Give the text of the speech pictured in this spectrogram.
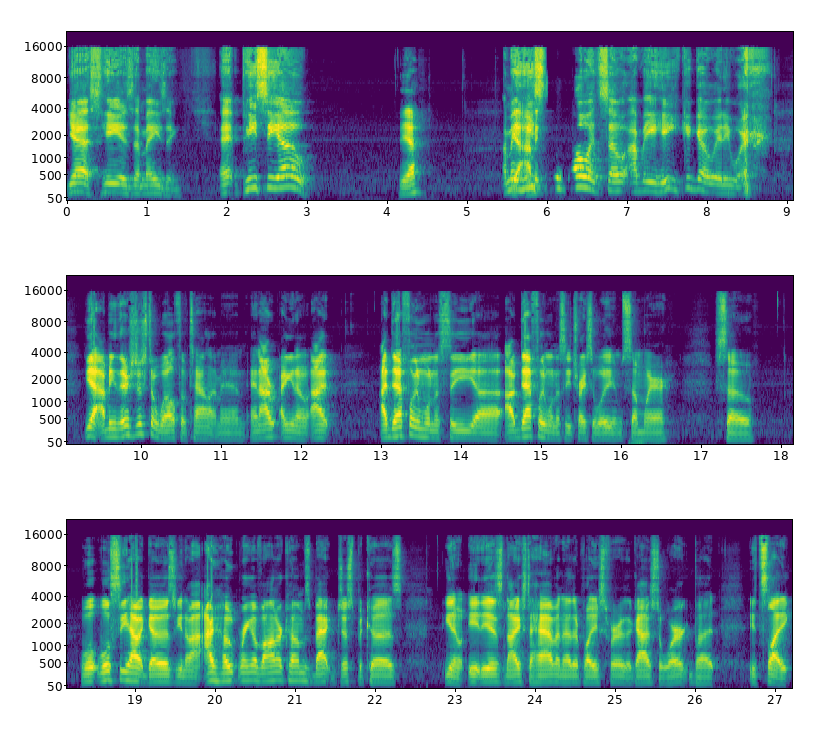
Yes, he is amazing. At PCO. Yeah. I mean, yeah, he's I mean, still going, so I mean, he could go anywhere. Yeah, I mean, there's just a wealth of talent, man, and I, you know, I, I definitely want to see, uh, I definitely want to see Tracy Williams somewhere. So, we'll we'll see how it goes. You know, I, I hope Ring of Honor comes back just because, you know, it is nice to have another place for the guys to work, but it's like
